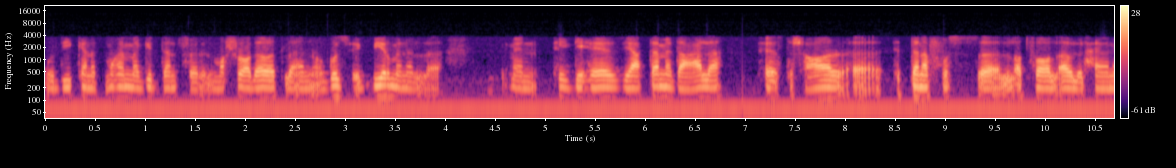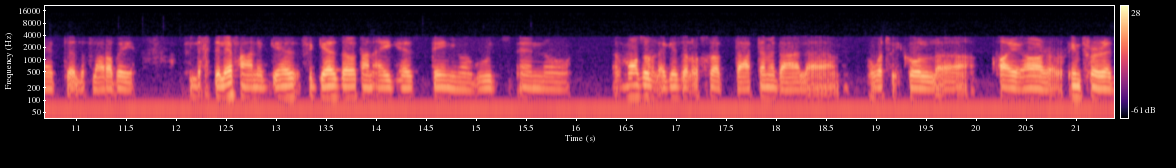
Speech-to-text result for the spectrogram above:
ودي كانت مهمة جدا في المشروع دوت لأنه جزء كبير من من الجهاز يعتمد على استشعار التنفس للأطفال أو للحيوانات اللي في العربيه الاختلاف عن الجهاز في الجهاز دوت عن أي جهاز تاني موجود إنه معظم الأجهزة الأخرى بتعتمد على what we call uh, IR or infrared.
